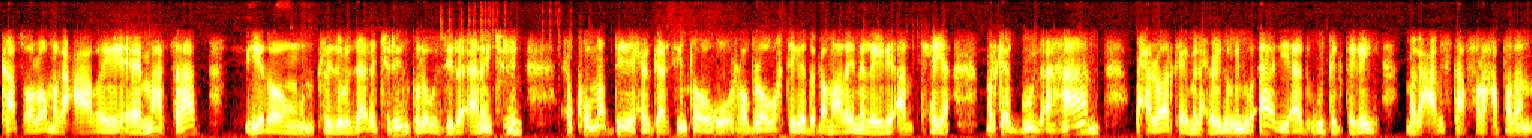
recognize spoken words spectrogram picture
kaas oo loo magacaabay mahad salaad iyadoo ra'iisul wasaare jirin golo wasiire aanay jirin xukuumaddii xilgaarsiinta rooblo waktigeedu dhammaadayna layidhi ansixiya marka guud ahaan waxaa loo arkaya madaxweynuhu inuu aada iyo aada ugu degdegay magacaabistaa faraha badan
